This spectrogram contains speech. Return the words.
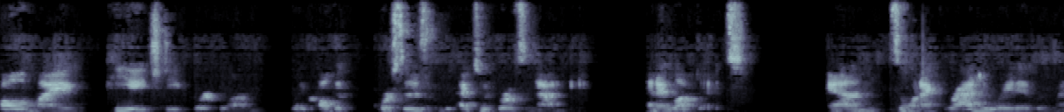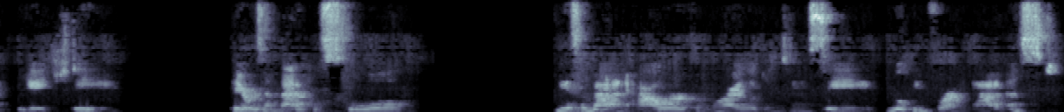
all of my PhD curriculum, like all the courses, I took gross anatomy and I loved it. And so when I graduated with my PhD, there was a medical school, I guess about an hour from where I lived in Tennessee, looking for an anatomist.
